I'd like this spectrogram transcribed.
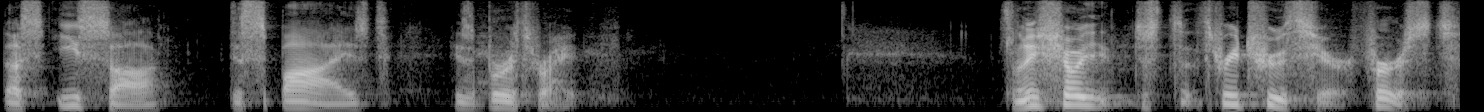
Thus Esau despised his birthright. So let me show you just three truths here. First,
